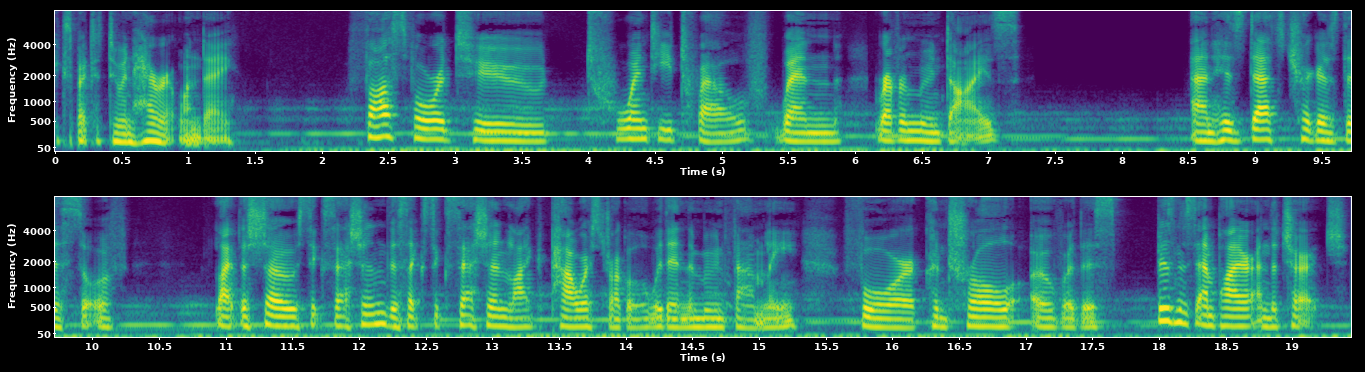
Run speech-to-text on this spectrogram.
expected to inherit one day. Fast forward to 2012, when Reverend Moon dies, and his death triggers this sort of like the show Succession, this like succession like power struggle within the Moon family for control over this business empire and the church.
